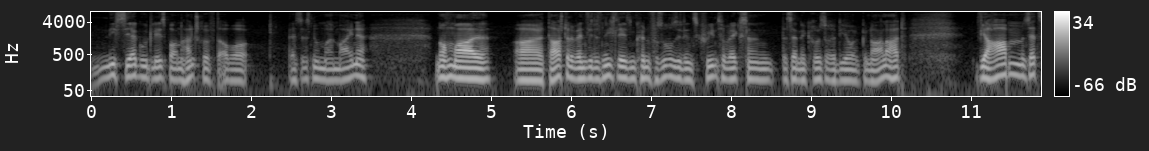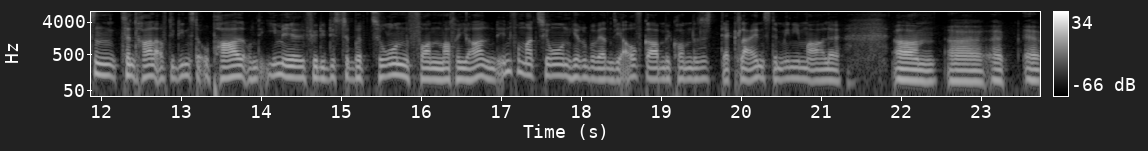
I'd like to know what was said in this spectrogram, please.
nicht sehr gut lesbaren Handschrift, aber es ist nun mal meine, nochmal äh, darstelle. Wenn Sie das nicht lesen können, versuchen Sie den Screen zu wechseln, dass er eine größere Diagonale hat. Wir haben, setzen zentral auf die Dienste Opal und E-Mail für die Distribution von Material und Informationen. Hierüber werden Sie Aufgaben bekommen. Das ist der kleinste minimale ähm, äh, äh, äh,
